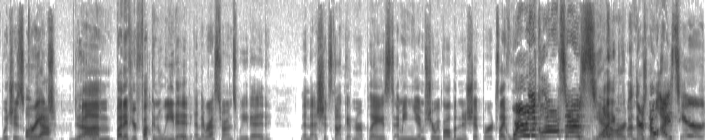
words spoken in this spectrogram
which is Oh, great. yeah. Yeah. Um, but if you're fucking weeded and the restaurant's weeded, then that shit's not getting replaced. I mean, I'm sure we've all been in a ship where it's like, where are the glasses? Yeah, like, or- there's no ice here.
